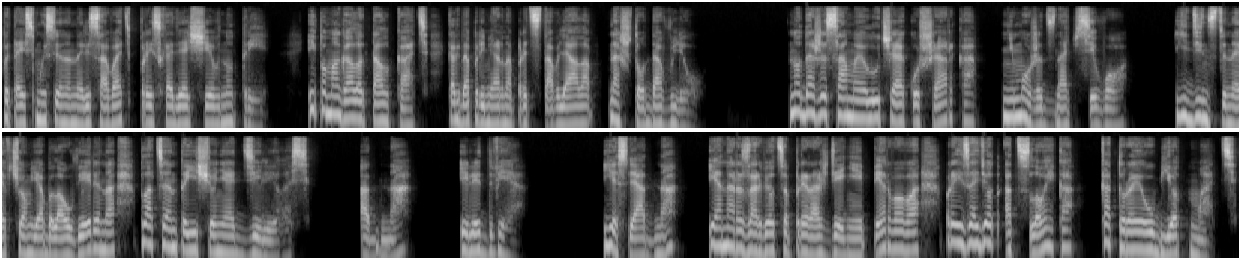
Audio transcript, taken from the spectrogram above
пытаясь мысленно нарисовать происходящее внутри, и помогала толкать, когда примерно представляла, на что давлю. Но даже самая лучшая акушерка не может знать всего. Единственное, в чем я была уверена, плацента еще не отделилась. Одна или две. Если одна — и она разорвется при рождении первого, произойдет отслойка которая убьет мать.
